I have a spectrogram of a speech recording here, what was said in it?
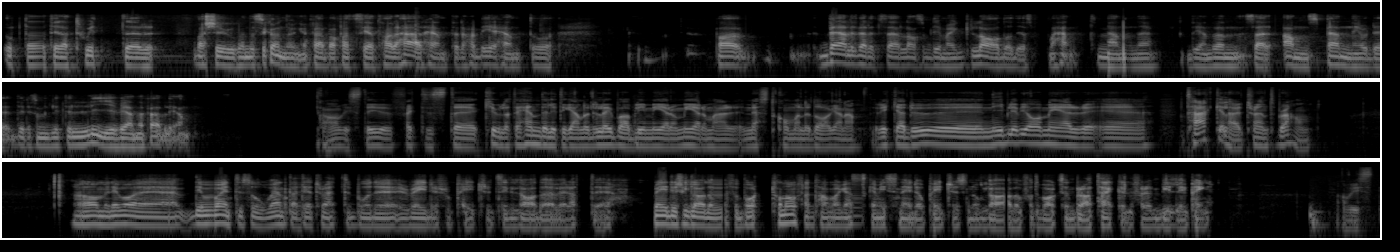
uppdaterar Twitter var 20 sekund ungefär bara för att se att har det här hänt eller har det hänt. Och bara, väldigt, väldigt sällan så blir man ju glad av det som har hänt. Men eh, det är ändå en så här anspänning och det, det är liksom lite liv i NFL igen. Ja visst, det är ju faktiskt eh, kul att det händer lite grann och det lär ju bara bli mer och mer de här nästkommande dagarna. Rickard, du, eh, ni blev ju av med er eh, tackle här, Trent Brown. Ja, men det var, det var inte så oväntat. Jag tror att både Raiders och Patriots är glada över att Raiders är glada över att få bort honom för att han var ganska missnöjd och Patriots är nog glada att få tillbaka en bra tackle för en billig peng. Ja, visst.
